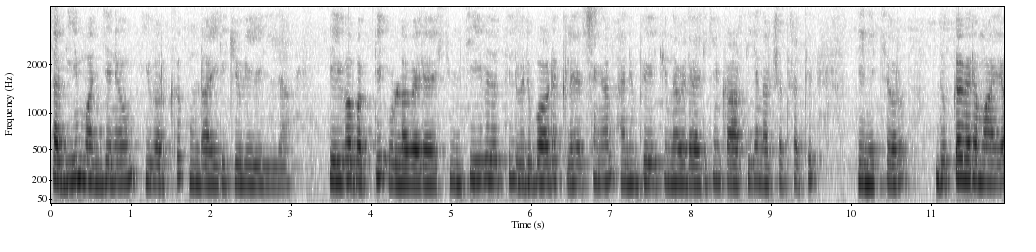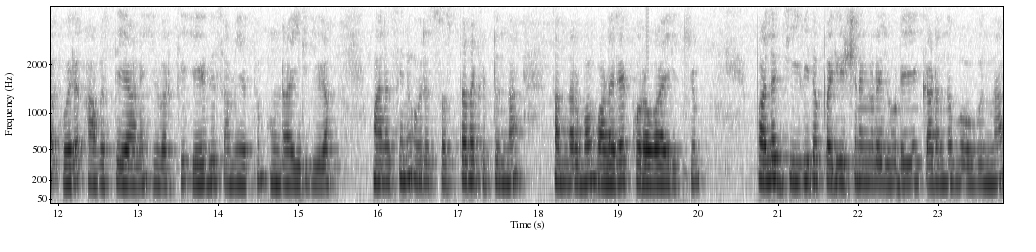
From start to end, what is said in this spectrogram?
ചതിയും വഞ്ചനവും ഇവർക്ക് ഉണ്ടായിരിക്കുകയില്ല. ദൈവഭക്തി ഉള്ളവരായിരിക്കും. ജീവിതത്തിൽ ഒരുപാട് ക്ലേശങ്ങൾ അനുഭവിക്കുന്നവരായിരിക്കും കാർത്തിക നക്ഷത്രത്തിൽ ജനിച്ചവർ. ദുഃഖകരമായ ഒരു അവസ്ഥയാണ് ഇവർക്ക് ഏത് സമയത്തും ഉണ്ടായിരിക്കുക. മനസ്സിന് ഒരു സ്വസ്ഥത കിട്ടുന്ന സന്ദർഭം വളരെ കുറവായിരിക്കും. പല ജീവിത പരീക്ഷണങ്ങളിലൂടെയും കടന്നു പോകുന്ന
